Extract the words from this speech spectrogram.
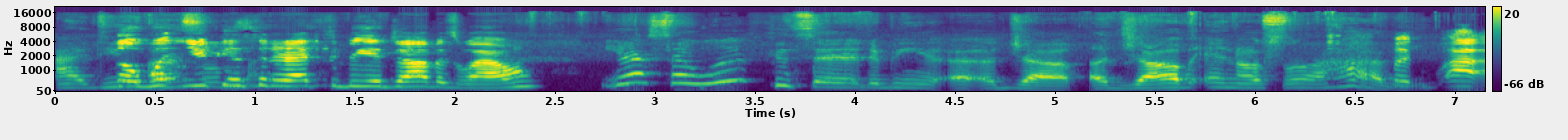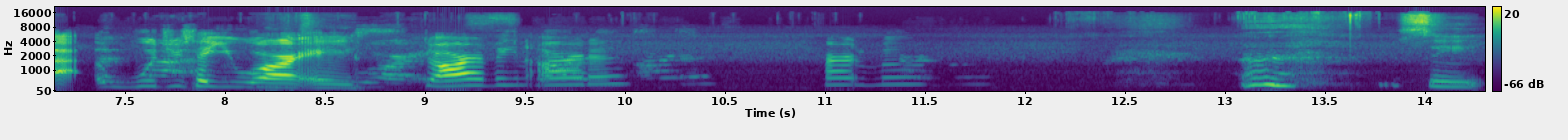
I do. So wouldn't you for my- consider that to be a job as well? Yes, I would consider it to be a, a job, a job, and also a hobby. But uh, would you say you are a starving artist, Art Boo? See,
